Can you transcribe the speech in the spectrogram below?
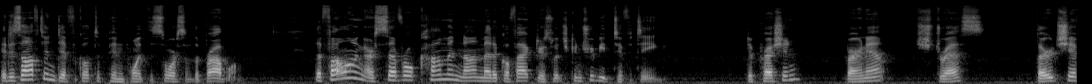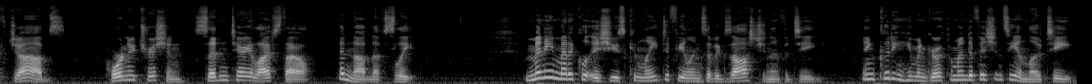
it is often difficult to pinpoint the source of the problem. The following are several common non medical factors which contribute to fatigue depression, burnout, stress, third shift jobs, poor nutrition, sedentary lifestyle, and not enough sleep. Many medical issues can lead to feelings of exhaustion and fatigue, including human growth hormone deficiency and low T.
